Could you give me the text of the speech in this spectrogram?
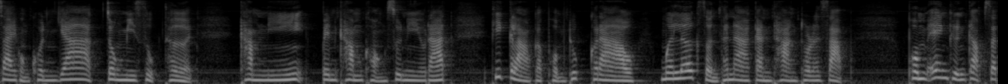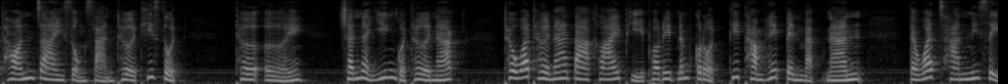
ใจของคนยากจงมีสุขเถิดคำนี้เป็นคำของสุนีรัตน์ที่กล่าวกับผมทุกคราว เมื่อเลิกสนทนากันทางโทรศัพท์ ผมเองถึงกับสะท้อนใจสงสารเธอที่สุด เธอเอ๋ย ฉันน่ะยิ่งกว่าเธอนัก เธอว่าเธอหน้าตาคล้ายผีพริตน้ำกรดที่ทำให้เป็นแบบนั้น แต่ว่าฉันนี่สิ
